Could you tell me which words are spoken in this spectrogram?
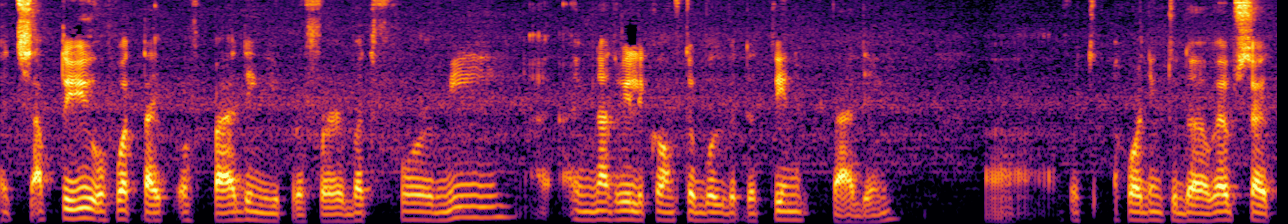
it's up to you of what type of padding you prefer. But for me I'm not really comfortable with the thin padding uh, according to the website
